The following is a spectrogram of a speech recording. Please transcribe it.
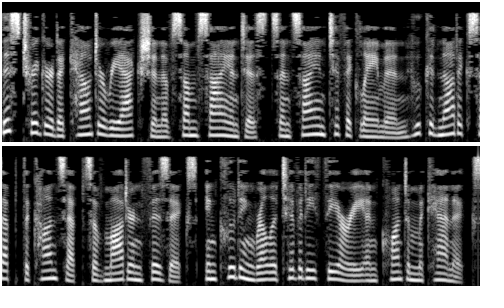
This triggered a counter-reaction of some scientists and scientific laymen who could not accept the concepts of modern physics, including relativity theory and quantum mechanics.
